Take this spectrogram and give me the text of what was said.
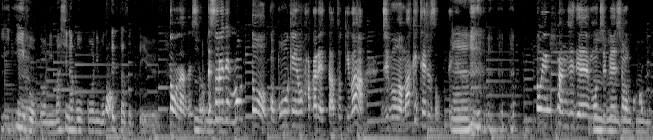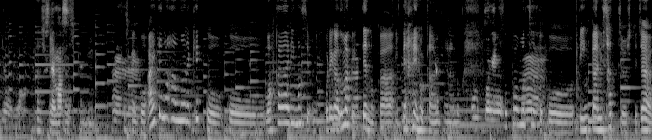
いい方向にましな方向に持ってったぞっていう。そうなんですよ、うんうん、でそれでもっとこう暴言を吐かれた時は自分は負けてるぞっていう、うん、そういう感じでモチベーションを してます。確かにこう相手の反応で結構こう分かりますよねこれがうまくいってんのかいってないのかみたいなのそこもちょっとこう敏感に察知をしてじゃあ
